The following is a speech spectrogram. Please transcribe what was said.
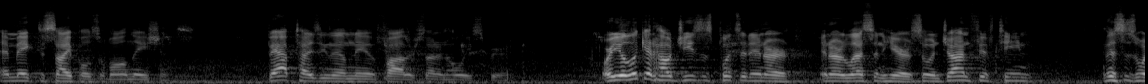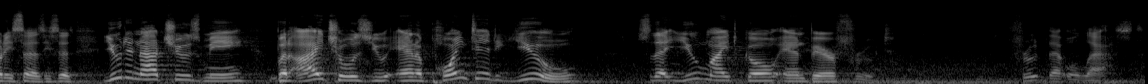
and make disciples of all nations, baptizing them in the name of the Father, Son, and Holy Spirit. Or you look at how Jesus puts it in our in our lesson here. So in John 15, this is what he says. He says, "You did not choose me, but I chose you and appointed you so that you might go and bear fruit. Fruit that will last."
